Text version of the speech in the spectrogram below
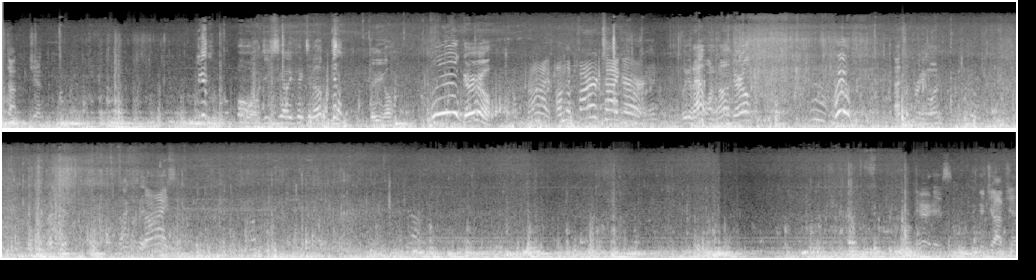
Stop, Jen. Oh, do you see how he picked it up? Get him. There you go. Woo, girl. Right, on the fire tiger! Look at that one, huh, girl? Woo! That's a pretty one. That's it. Back fit. Nice. There it is. Good job, Jen.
